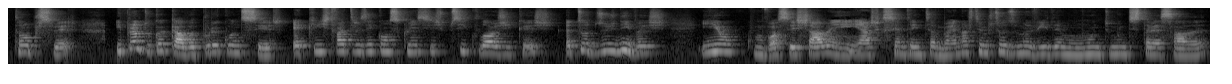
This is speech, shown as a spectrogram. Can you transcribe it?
Estão a perceber? E pronto, o que acaba por acontecer é que isto vai trazer consequências psicológicas a todos os níveis. E eu, como vocês sabem, e acho que sentem também, nós temos todos uma vida muito, muito estressada.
